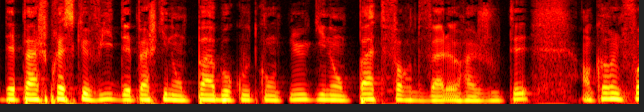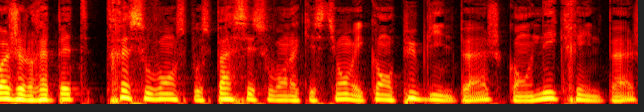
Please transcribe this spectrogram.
des pages presque vides, des pages qui n'ont pas beaucoup de contenu, qui n'ont pas de forte valeur ajoutée. Encore une fois, je le répète, très souvent, on se pose pas assez souvent la question, mais quand on publie une page, quand on écrit une page,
